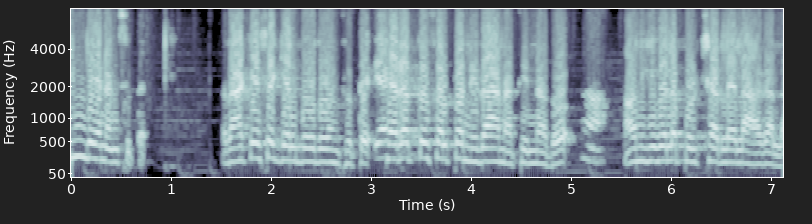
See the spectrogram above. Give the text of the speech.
ನಿಮ್ಗೆ ಏನ್ ಅನ್ಸುತ್ತೆ? ರಾಕೇಶ ಗೆಲ್ಬಹುದು ಅನ್ಸುತ್ತೆ. ಶರತ್ ಸ್ವಲ್ಪ ನಿಧಾನ ತಿನ್ನೋದು. ಅವ್ನಿಗೆ ಇವೆಲ್ಲ ಪುಲ್ಚರ್ಲೆಲ್ಲ ಆಗಲ್ಲ.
